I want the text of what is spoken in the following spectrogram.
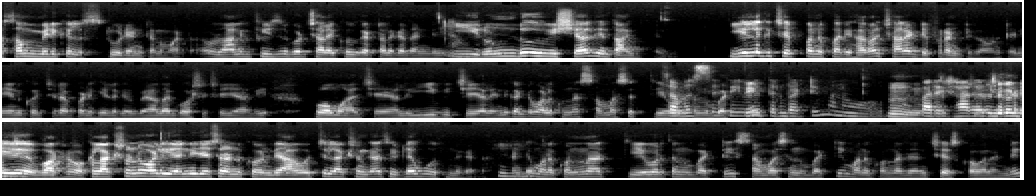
సమ్ మెడికల్ స్టూడెంట్ అనమాట దానికి ఫీజులు కూడా చాలా ఎక్కువ కట్టాలి కదండి. ఈ రెండు విషయాలు దీంతో ఆగిపోయింది వీళ్ళకి చెప్పిన పరిహారాలు చాలా డిఫరెంట్గా ఉంటాయి. నేను వచ్చేటప్పటికి వీళ్ళకి వేదఘోష చేయాలి హోమాలు చేయాలి ఇవి చేయాలి. ఎందుకంటే వాళ్ళకున్న సమస్య తీవ్రతను సమస్య బట్టి తీవ్రతను బట్టి మనం ఉమ్, పరిహారాలు ఎందుకంటే ఒక- ఒక లక్ష ఉన్న వాళ్ళు ఇవన్నీ చేశారు అనుకోండి ఆ వచ్చే లక్షం కాదు ఇట్లే పోతుంది కదా. అంటే మనకున్న తీవ్రతను బట్టి సమస్యను బట్టి మనకున్నదాన్ని చేసుకోవాలండి.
